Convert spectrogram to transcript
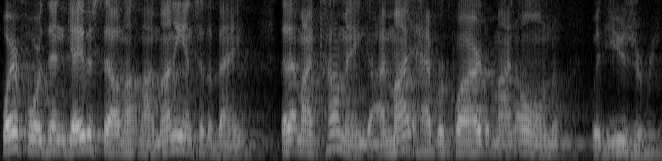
Wherefore then gavest thou not my money into the bank, that at my coming I might have required mine own with usury?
